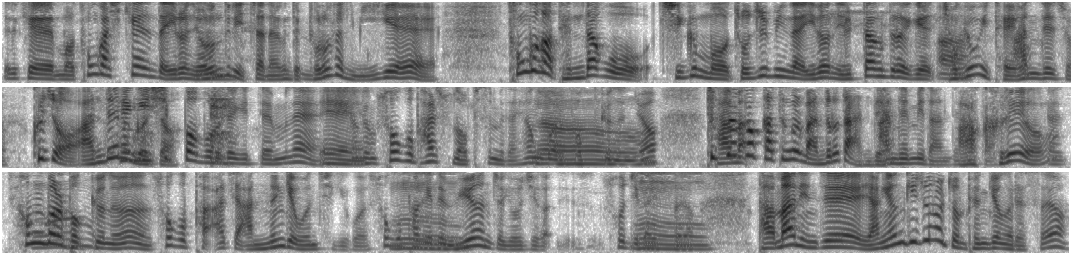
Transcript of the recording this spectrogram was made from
이렇게 뭐 통과시켜야 된다 이런 여론들이 음. 있잖아요. 근데 변호사님 이게 통과가 된다고 지금 뭐 조주빈이나 이런 일당들에게 아, 적용이 돼요? 안 되죠. 그죠? 안 되는 행위 거죠. 시법으로 되기 때문에 예. 적용 소급할 수는 없습니다. 형벌 어. 법규는요. 특별법 같은 걸 만들어도 안 돼요. 안 됩니다. 안 됩니다. 아 그래요? 그러니까 형벌 어. 법규는 소급하지 않는 게 원칙이고요. 소급하게 되면 음. 위헌 적 요지가 소지가 있어요. 음. 다만 이제 양형 기준을 좀 변경을 했어요.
